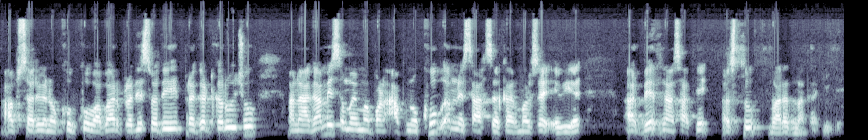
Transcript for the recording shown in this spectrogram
આપ સર્વેનો ખૂબ ખૂબ આભાર પ્રદેશ વતી પ્રગટ કરું છું અને આગામી સમયમાં પણ આપનો ખૂબ અમને સાથ સહકાર મળશે એવી અભ્યર્થના સાથે અસ્તુ ભારત માતા કી જય.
